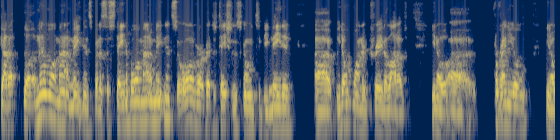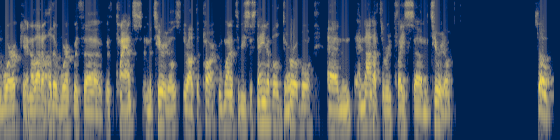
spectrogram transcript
got a, a, minimal amount of maintenance but a sustainable amount of maintenance. So all of our vegetation is going to be native. Uh, we don't want to create a lot of you know uh, perennial you know work and a lot of other work with uh, with plants and materials throughout the park we want it to be sustainable durable and and not have to replace uh, material so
